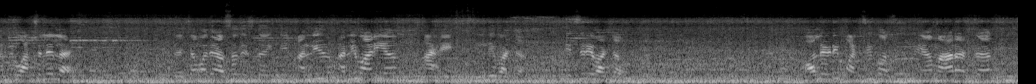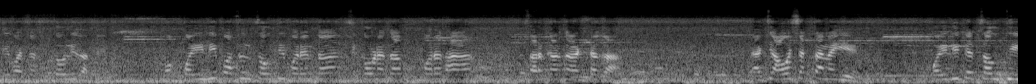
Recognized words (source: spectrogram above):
आम्ही वाचलेला आहे. त्याच्यामध्ये असं दिसतं आहे की अनि अनिवार्य आहे हिंदी भाषा तिसरी भाषा म्हणून. ऑलरेडी पाचवीपासून या महाराष्ट्रात हिंदी भाषा शिकवली जाते. मग पहिलीपासून चौथीपर्यंत शिकवण्याचा परत हा सरकारचा अट्ट का याची आवश्यकता नाही आहे पहिली ते चौथी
